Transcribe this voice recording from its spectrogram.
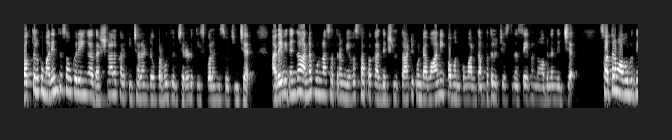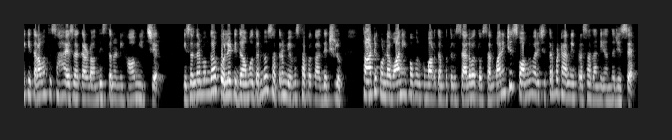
భక్తులకు మరింత సౌకర్యంగా దర్శనాలు కల్పించాలంటూ ప్రభుత్వం చర్యలు తీసుకోవాలని సూచించారు. అదేవిధంగా అన్నపూర్ణ సత్రం వ్యవస్థాపక అధ్యక్షులు తాటికొండ వాణి పవన్ కుమార్ దంపతులు చేస్తున్న సేవలను అభినందించారు. సత్రం అభివృద్ధికి తనవంతు సహాయ సహకారాలు అందిస్తానని హామీ ఇచ్చారు. ఈ సందర్భంగా కొల్లెటి దామోదర్ను సత్రం వ్యవస్థాపక అధ్యక్షులు తాటికొండ వాణి పవన్ కుమార్ దంపతులు సెలవుతో సన్మానించి స్వామివారి చిత్రపటాన్ని ప్రసాదాన్ని అందజేశారు.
